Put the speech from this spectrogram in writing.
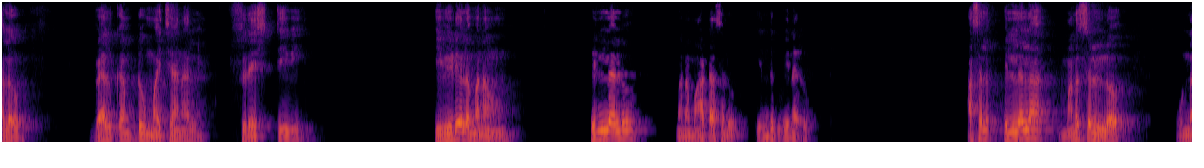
Hello welcome to my channel Suresh TV. ఈ వీడియోలో మనం పిల్లలు మన మాట అసలు ఎందుకు వినరు? అసలు పిల్లల మనసుల్లో ఉన్న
